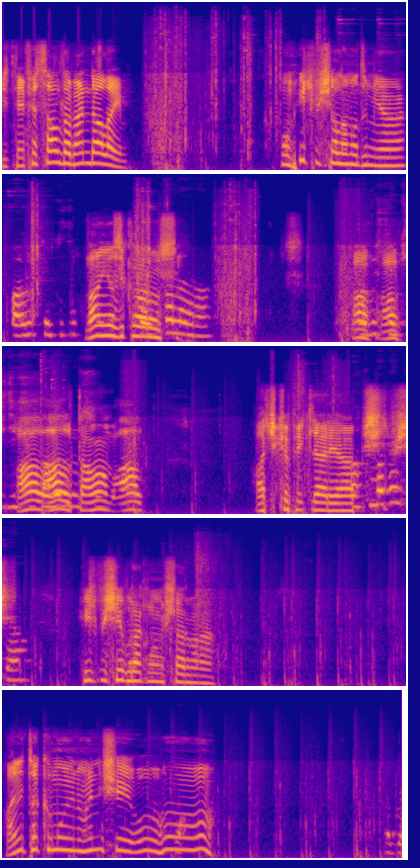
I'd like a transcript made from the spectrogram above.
Bir nefes al da ben de alayım. Oğlum hiçbir şey alamadım ya. Abi 8 Lan yazıklar olsun. Al Abi al sekiz al iki al mısın? tamam al. Aç köpekler ya. Atma bir şey- ya. Hiçbir şey bırakmamışlar bana. Hani takım oyunu hani şey oho. Abi,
